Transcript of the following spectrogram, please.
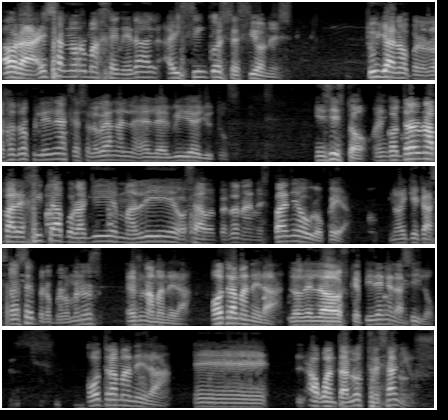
Ahora, a esa norma general hay cinco excepciones. Tú ya no, pero los otros prilines que se lo vean en el vídeo de YouTube. Insisto, encontrar una parejita por aquí en Madrid, o sea, perdona, en España europea. No hay que casarse, pero por lo menos es una manera. Otra manera, lo de los que piden el asilo. Otra manera, eh, aguantar los tres años.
